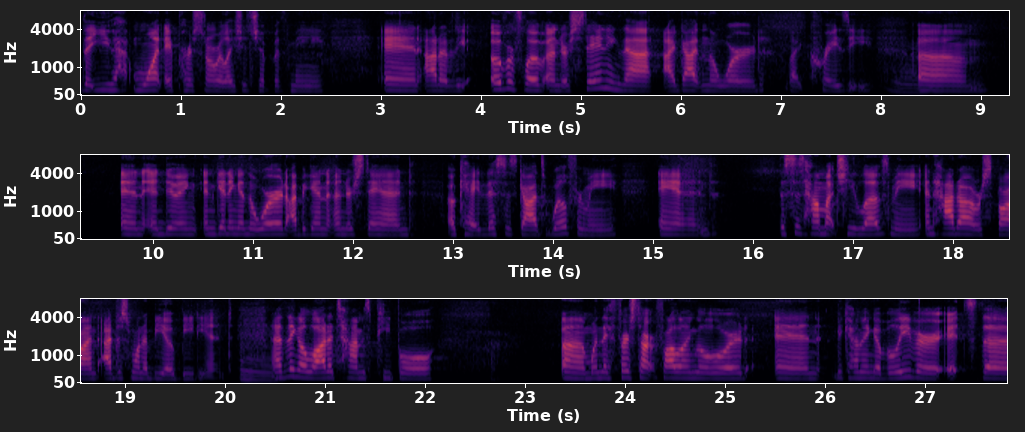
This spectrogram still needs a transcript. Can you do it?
that you ha- want a personal relationship with me. And out of the overflow of understanding that, I got in the Word like crazy. Mm. Um, and and doing and getting in the word i began to understand okay this is god's will for me and this is how much he loves me and how do i respond i just want to be obedient mm. and i think a lot of times people um, when they first start following the lord and becoming a believer it's the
